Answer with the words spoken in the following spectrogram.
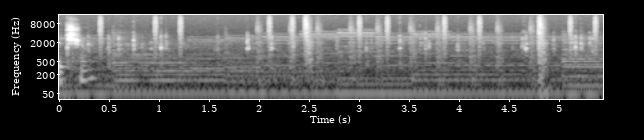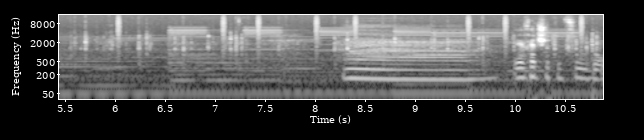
Чем. А, Я хочу тут сундук.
